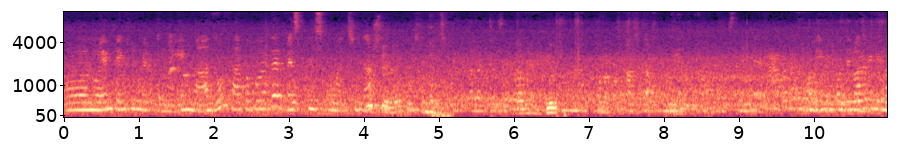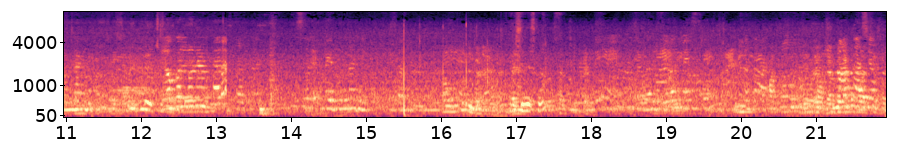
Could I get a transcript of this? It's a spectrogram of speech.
ఆ, నువ్వేం టెన్షన్ పెట్టుకున్నా ఏం కాదు కాకపోతే రెస్ట్ తీసుకో మంచిగా కొద్ది- కొద్ది రోజులు మీరు ఉండండి లోకల్లోనే ఉంటారా సరే మీరు ఉండండి ఎవరు ఎవరు మేస్తే? ఆ, కాసేపు.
